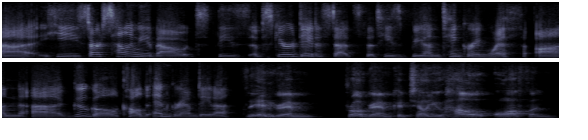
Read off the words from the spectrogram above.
uh, he starts telling me about these obscure data sets that he's begun tinkering with on uh, Google called Ngram data. The Ngram program can tell you how often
